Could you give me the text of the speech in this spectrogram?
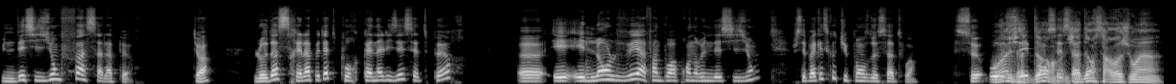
une décision face à la peur. Tu vois? L'audace serait là peut-être pour canaliser cette peur euh, et, l'enlever afin de pouvoir prendre une décision. Je sais pas, qu'est-ce que tu penses de ça, toi? Ce oser j'adore, J'adore, ça rejoint.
